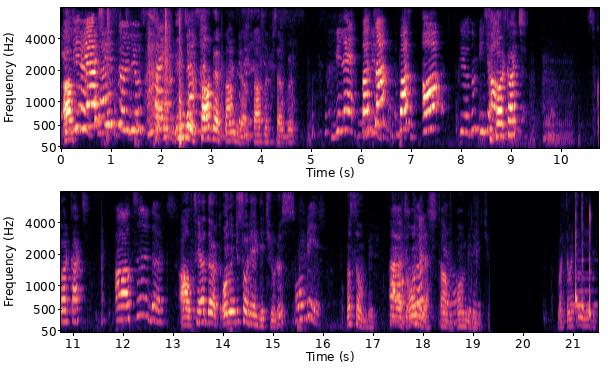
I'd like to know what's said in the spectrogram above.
Al. İnci her şeyi söylüyorsun. İnce sabret lan biraz sabır sabır. Bile Batan bas A kıyordum. İnci Skor alt. kaç? Skor kaç? 6 4 6'ya 4. 10. soruya geçiyoruz. 11. Nasıl 11? Ha evet Altı, 11'e. dört işte, Tamam 11'e. 11'e geçiyor. Matematiğin iyiydi.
